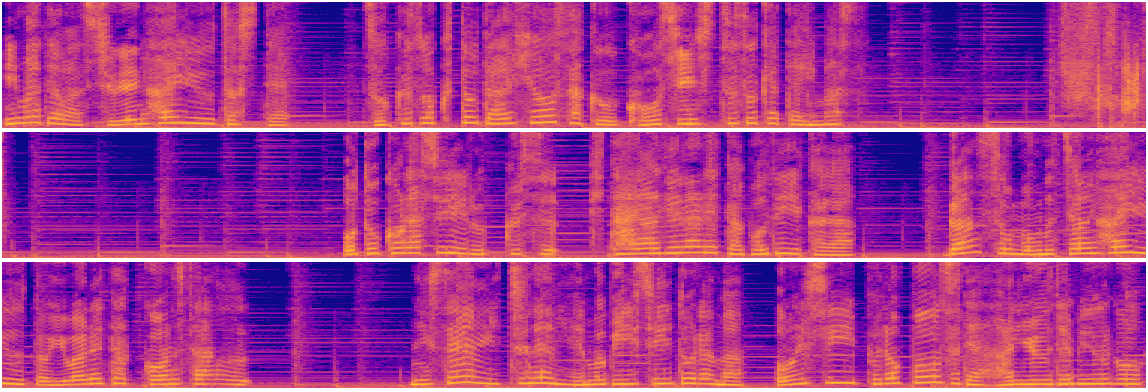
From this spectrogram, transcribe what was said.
今では主演俳優として、続々と代表作を更新し続けています。男らしいルックス、鍛え上げられたボディから、元祖モムちゃん俳優と言われたコンサウ。2001年 MBC ドラマ、美味しいプロポーズで俳優デビュー後、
